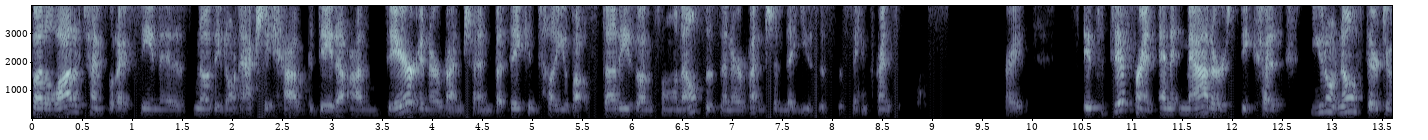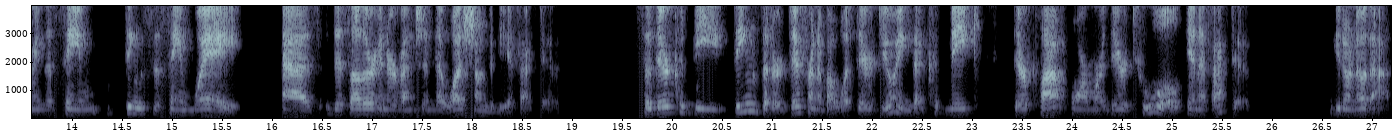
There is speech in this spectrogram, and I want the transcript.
But a lot of times what i've seen is no they don't actually have the data on their intervention but they can tell you about studies on someone else's intervention that uses the same principles right? It's different and it matters because you don't know if they're doing the same things the same way as this other intervention that was shown to be effective So there could be things that are different about what they're doing that could make their platform or their tool ineffective. You don't know that.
